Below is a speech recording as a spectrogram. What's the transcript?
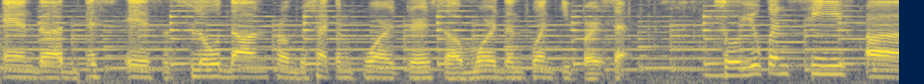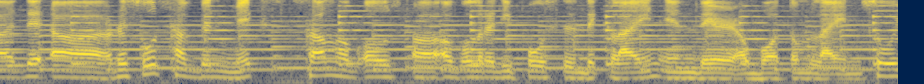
And uh, this is a slowdown from the second quarter, so more than 20%. So you can see uh, the uh, results have been mixed. Some have also uh, have already posted decline in their uh, bottom line. So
